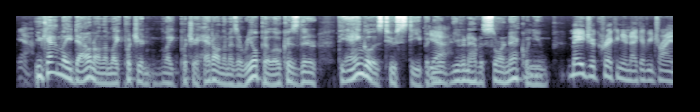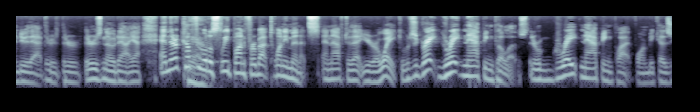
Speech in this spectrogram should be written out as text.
Yeah. You can't lay down on them like put your like put your head on them as a real pillow because they're the angle is too steep and Yeah. you're, you're gonna have a sore neck when you major crick in your neck if you try and do that. There's there there's no doubt. Yeah, and they're comfortable to sleep on for about 20 minutes, and after that you're awake, which is great. Great napping pillows. They're a great napping platform because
